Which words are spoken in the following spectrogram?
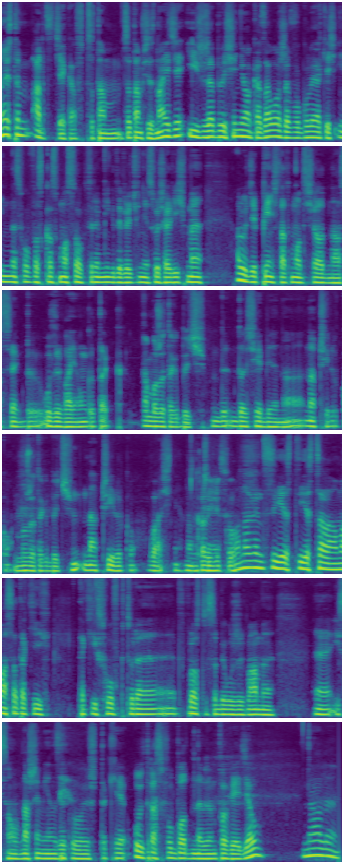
no jestem arcyciekaw, co tam, co tam się znajdzie i żeby się nie okazało, że w ogóle jakieś inne słowo z kosmosu, o którym nigdy w życiu nie słyszeliśmy, a ludzie 5 lat młodsi od nas jakby używają go tak A może tak być, d- do siebie na, na chillku. może tak być. Na chillku, właśnie. Na Na kolejne chillku. słowo. No więc jest, jest cała masa takich, takich słów, które po prostu sobie używamy e, i są w naszym języku już takie ultra swobodne, bym powiedział. No ale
